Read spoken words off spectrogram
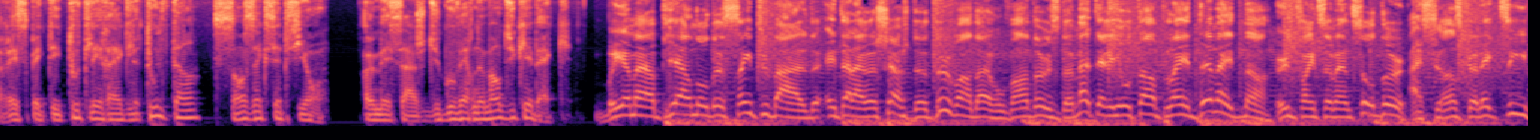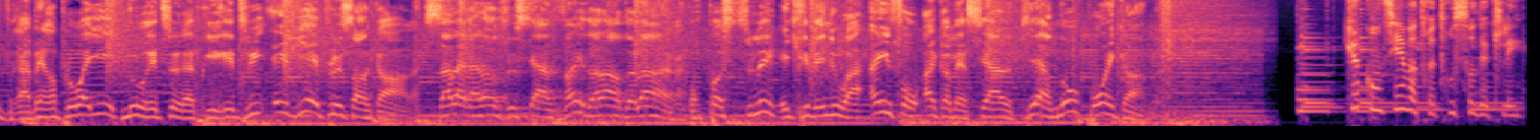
Respectez toutes les règles tout le temps, sans exception. Un message du gouvernement du Québec. BMR Pierno de Saint-Ubalde est à la recherche de deux vendeurs ou vendeuses de matériaux temps plein dès maintenant. Une fin de semaine sur deux, assurance collective, rabais employé, nourriture à prix réduit et bien plus encore. Salaire allant jusqu'à 20 de l'heure. Pour postuler, écrivez-nous à info à commercial. Que contient votre trousseau de clés?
